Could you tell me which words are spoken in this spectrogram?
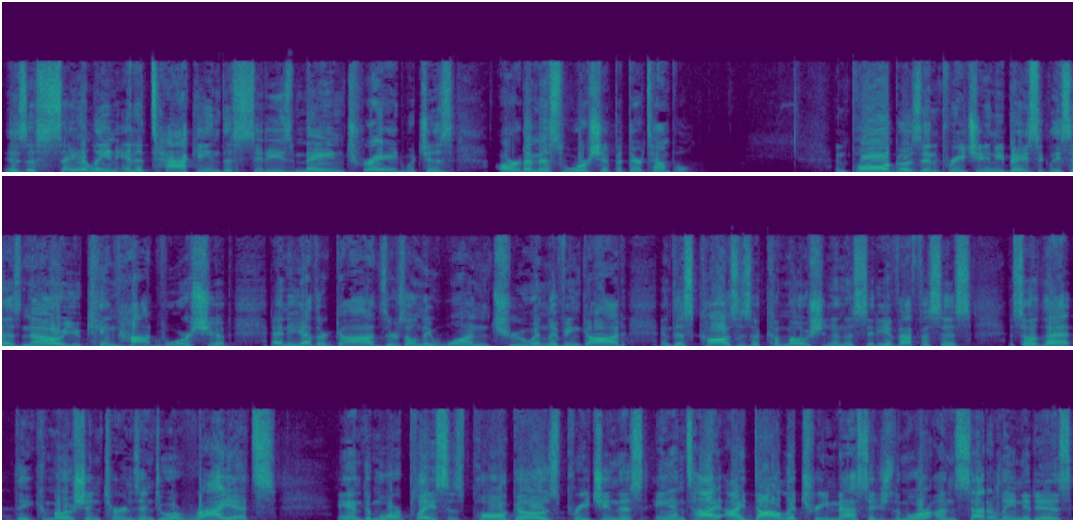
is assailing and attacking the city's main trade, which is Artemis worship at their temple. And Paul goes in preaching and he basically says, No, you cannot worship any other gods. There's only one true and living God. And this causes a commotion in the city of Ephesus so that the commotion turns into a riot. And the more places Paul goes preaching this anti idolatry message, the more unsettling it is,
